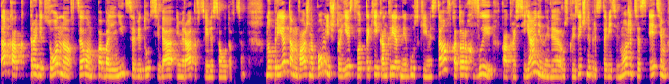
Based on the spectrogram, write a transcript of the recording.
так, как традиционно в целом по больнице ведут себя эмиратовцы или саудовцы. Но при этом важно помнить, что есть вот такие конкретные узкие места, в которых вы, как россиянин или русскоязычный представитель, можете с этим этим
